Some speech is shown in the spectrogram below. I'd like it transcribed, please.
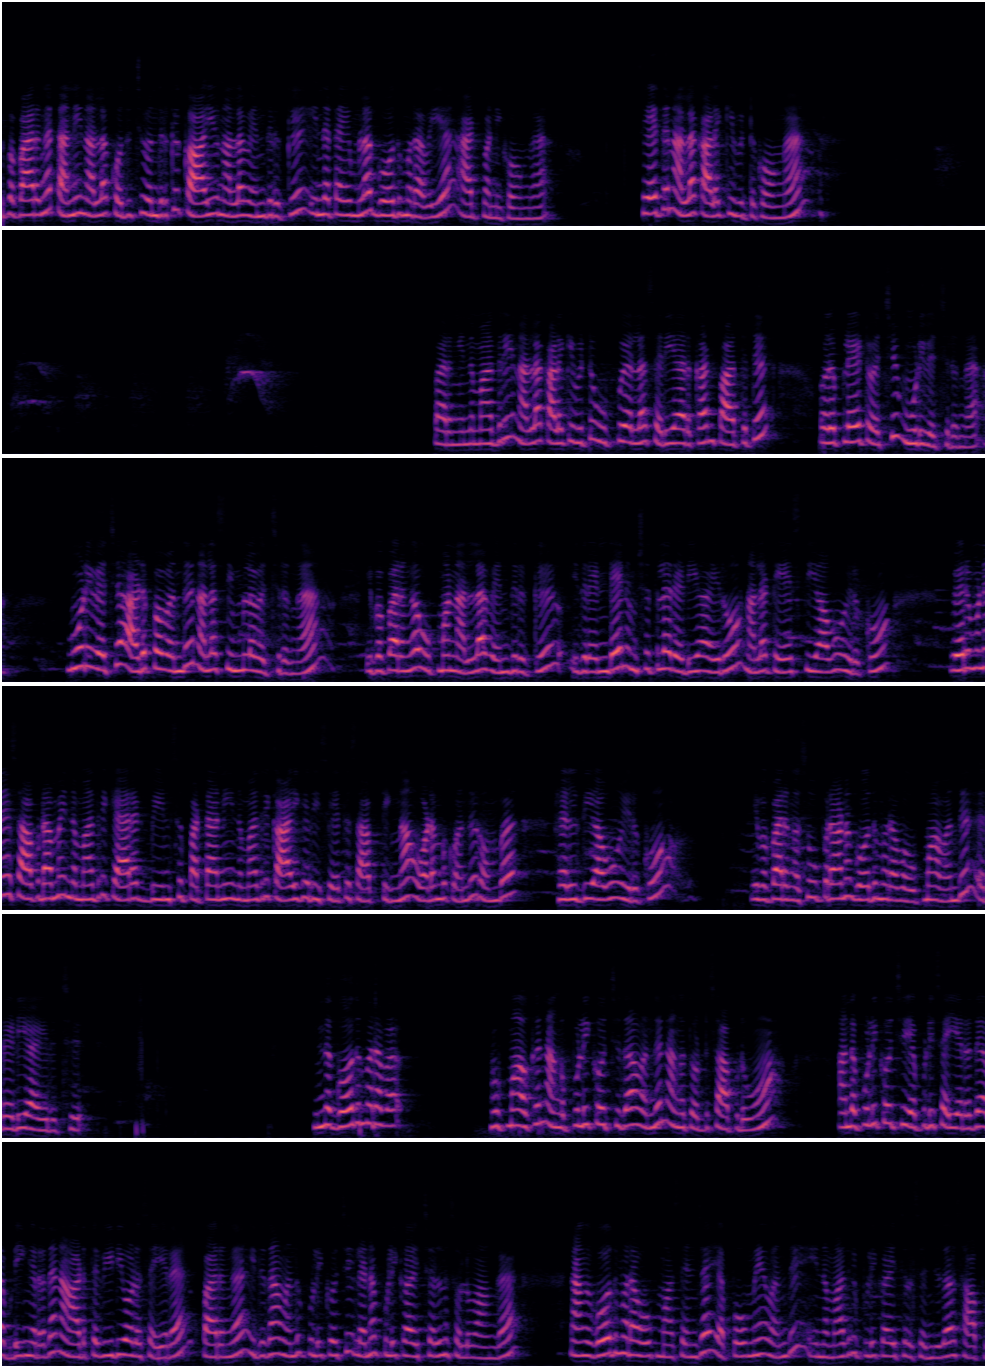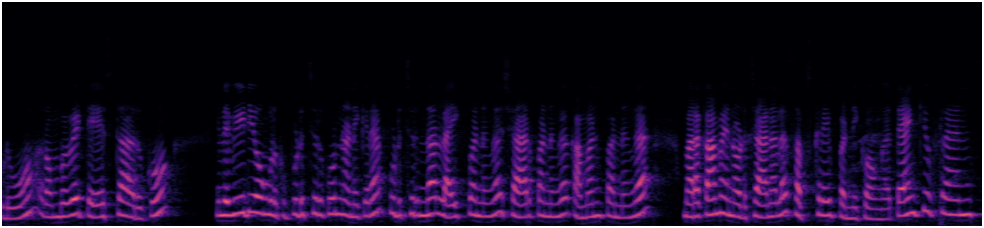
இப்போ பாருங்கள் தண்ணி நல்லா கொதித்து வந்திருக்கு. காயும் நல்லா வெந்திருக்கு. இந்த டைமில் கோதுமை ரவையை ஆட் பண்ணிக்கோங்க. சேர்த்து நல்லா கலக்கி விட்டுக்கோங்க. பாருங்கள் இந்த மாதிரி நல்லா கலக்கி விட்டு உப்பு எல்லாம் சரியாக இருக்கான்னு பார்த்துட்டு ஒரு பிளேட் வச்சு மூடி வச்சுருங்க. மூடி வச்சு அடுப்பை வந்து நல்லா சிம்மில் வச்சுருங்க. இப்போ பாருங்கள் உப்புமா நல்லா வெந்திருக்கு. இது ரெண்டே நிமிஷத்தில் ரெடி ஆயிரும். நல்லா டேஸ்டியாகவும் இருக்கும். வெறுமனே சாப்பிடாம இந்த மாதிரி கேரட் பீன்ஸு பட்டாணி இந்த மாதிரி காய்கறி சேர்த்து சாப்பிட்டிங்கன்னா உடம்புக்கு வந்து ரொம்ப ஹெல்த்தியாகவும் இருக்கும். இப்போ பாருங்கள் சூப்பரான கோதுமை ரவை உப்புமா வந்து ரெடி ஆயிருச்சு. இந்த கோதுமை ரவை உப்புமாவுக்கு நாங்கள் புளிக்கொச்சு தான் வந்து நாங்கள் தொட்டு சாப்பிடுவோம். அந்த புளிக்கொச்சி எப்படி செய்கிறது அப்படிங்கிறத நான் அடுத்த வீடியோவில் செய்கிறேன் பாருங்கள் இதுதான் வந்து புளிக்கொச்சி இல்லைன்னா புளிக்காய்ச்சல்னு சொல்லுவாங்க. நாங்கள் கோதுமை ரவை உப்புமா செஞ்சால் எப்போவுமே வந்து இந்த மாதிரி புளிக்காய்ச்சல் செஞ்சு தான் சாப்பிடுவோம். ரொம்பவே டேஸ்ட்டாக இருக்கும். இந்த வீடியோ உங்களுக்கு பிடிச்சிருக்குன்னு நினைக்கிறேன். பிடிச்சிருந்தா லைக் பண்ணுங்கள் ஷேர் பண்ணுங்கள் கமெண்ட் பண்ணுங்கள் மறக்காமல் என்னோடய சேனலை சப்ஸ்கிரைப் பண்ணிக்கோங்க. Thank you friends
